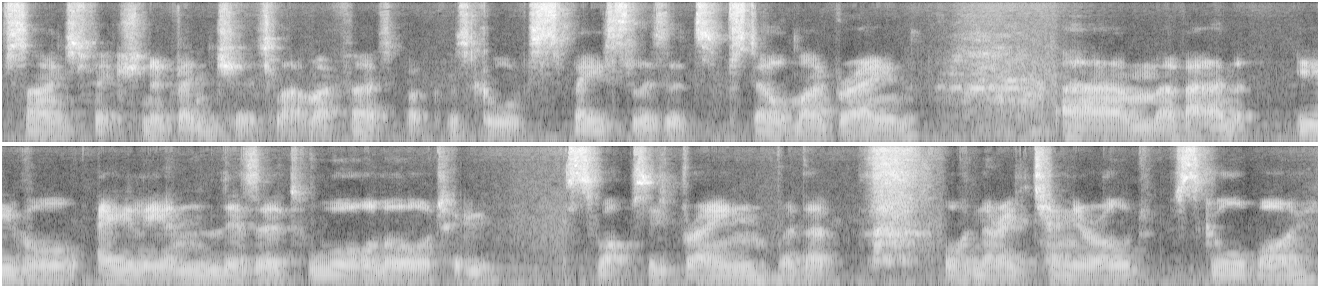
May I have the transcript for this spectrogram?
science fiction adventures. Like my first book was called Space Lizards Stole My Brain, um, about an evil alien lizard warlord who swaps his brain with a ordinary ten year old schoolboy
